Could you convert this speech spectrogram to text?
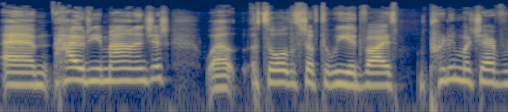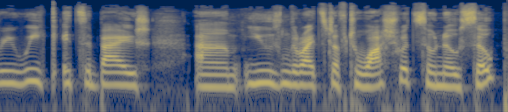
Um, how do you manage it? Well, it's all the stuff that we advise pretty much every week. It's about um, using the right stuff to wash with, so no soap.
